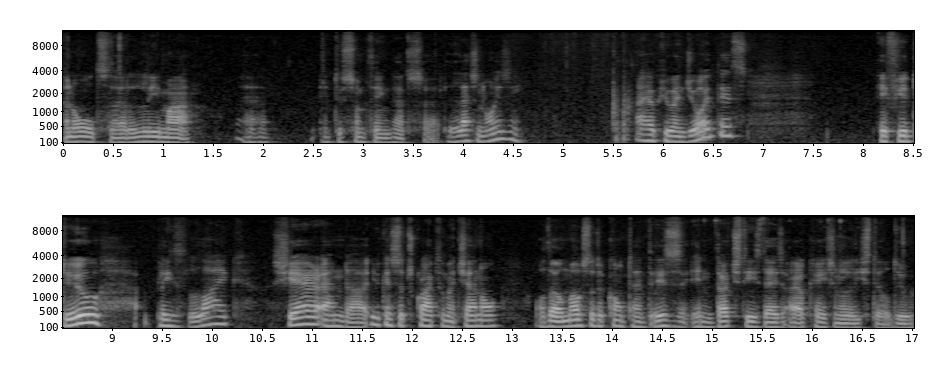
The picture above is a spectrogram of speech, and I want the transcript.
an old uh, Lima uh, into something that's uh, less noisy. I hope you enjoyed this. If you do, please like, share and uh, you can subscribe to my channel. Although most of the content is in Dutch these days, I occasionally still do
